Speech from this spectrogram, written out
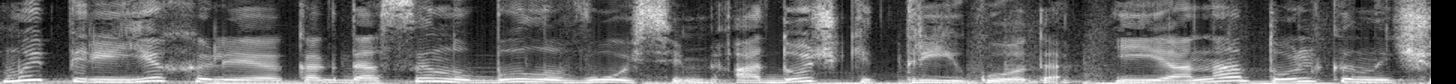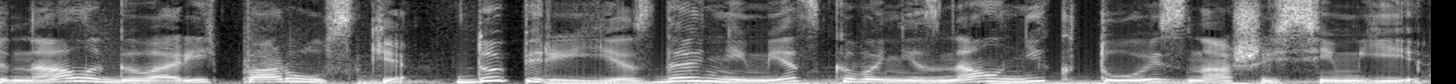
Мы переехали, когда сыну было 8, а дочке 3 года. И она только начинала говорить по-русски. До переезда немецкого не знал никто из нашей семьи.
